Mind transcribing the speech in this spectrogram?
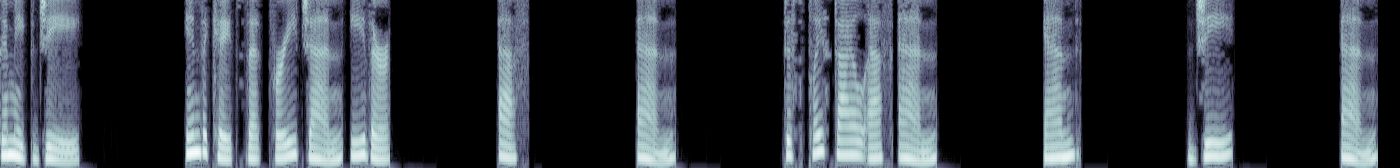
simic G indicates that for each n either f n display style f n and g n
